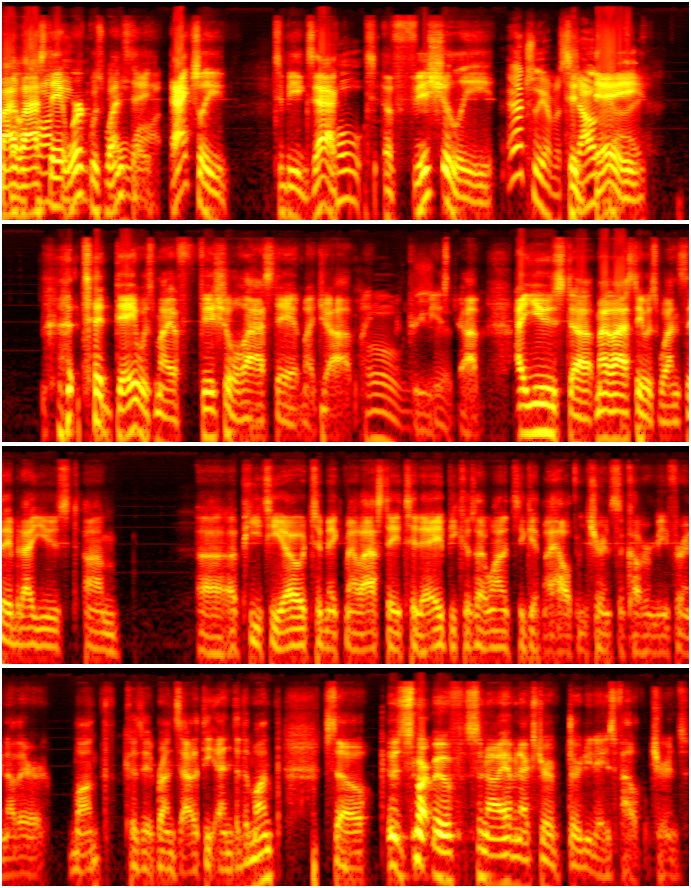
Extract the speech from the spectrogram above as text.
my last day at work was Wednesday. Actually, to be exact, Oh. officially Actually, I'm a stout Today- guy. today was my official last day at my job. My Holy previous shit. job. I used uh my last day was Wednesday, but I used um uh, a PTO to make my last day today because I wanted to get my health insurance to cover me for another month because it runs out at the end of the month. So it was a smart move. So now I have an extra 30 days of health insurance.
